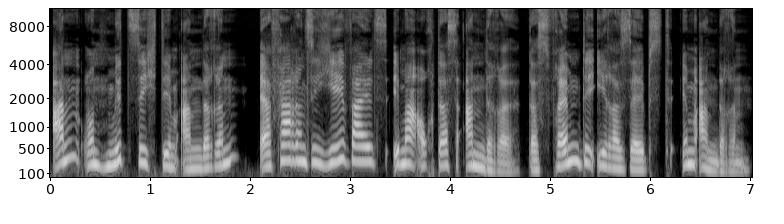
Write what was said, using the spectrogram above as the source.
an und mit sich dem anderen erfahren sie jeweils immer auch das andere, das Fremde ihrer selbst im anderen.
